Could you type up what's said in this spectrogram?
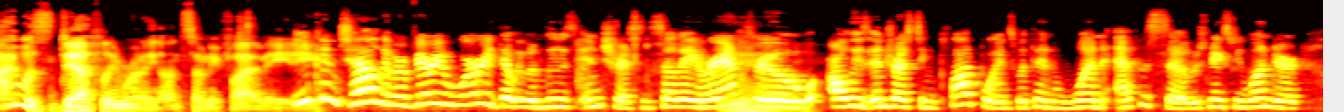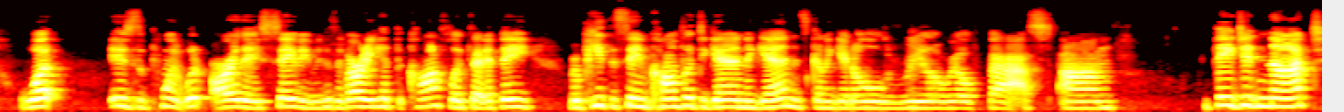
I was definitely running on 75, 80. You can tell they were very worried that we would lose interest, and so they ran Yeah. through all these interesting plot points within one episode, which makes me wonder what is the point? What are they saving? Because they've already hit the conflict that if they repeat the same conflict again and again, it's going to get old real, real fast. Um, they did not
